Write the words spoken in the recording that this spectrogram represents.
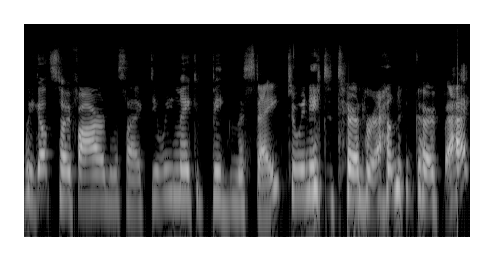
we got so far and was like did we make a big mistake do we need to turn around and go back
